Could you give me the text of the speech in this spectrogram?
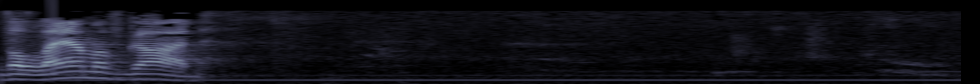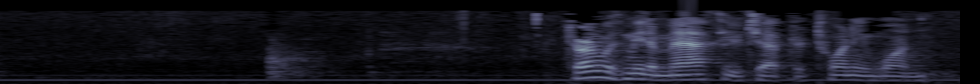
the Lamb of God. Turn with me to Matthew chapter 21.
